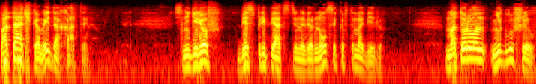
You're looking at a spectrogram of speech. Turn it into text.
По тачкам и до хаты. Снегирев беспрепятственно вернулся к автомобилю. Мотор он не глушил.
